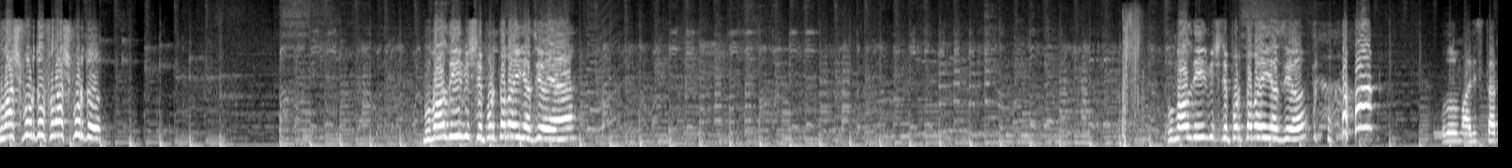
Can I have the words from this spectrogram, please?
Flash vurdu, flash vurdu. Bu mal değilmiş, reportlamayı yazıyor ya. Bu mal değilmiş, reportlamayı yazıyor. Oğlum Alistar.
